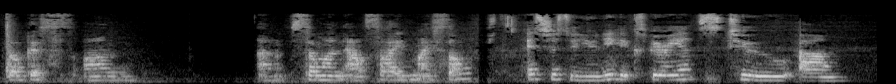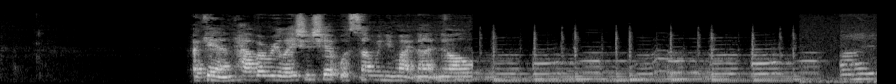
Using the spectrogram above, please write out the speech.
focus on uh, someone outside myself. It's just a unique experience to, um, again, have a relationship with someone you might not know. I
